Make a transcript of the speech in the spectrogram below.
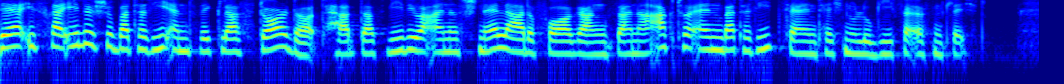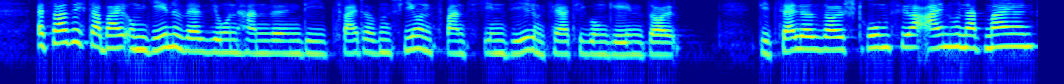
Der israelische Batterieentwickler StoreDot hat das Video eines Schnellladevorgangs seiner aktuellen Batteriezellentechnologie veröffentlicht. Es soll sich dabei um jene Version handeln, die 2024 in Serienfertigung gehen soll. Die Zelle soll Strom für 100 Meilen,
